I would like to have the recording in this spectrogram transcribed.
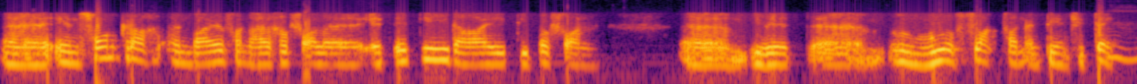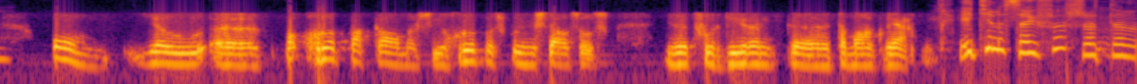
Uh en sonkrag in baie van daai gevalle het net nie daai tipe van ehm um, jy weet ehm um, hoë vlak van intensiteit mm. om jou uh groot pakkamers, jou groot besproeiingsstelsels jy weet voortdurend uh, te maak werk. Het julle syfers wat uh,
